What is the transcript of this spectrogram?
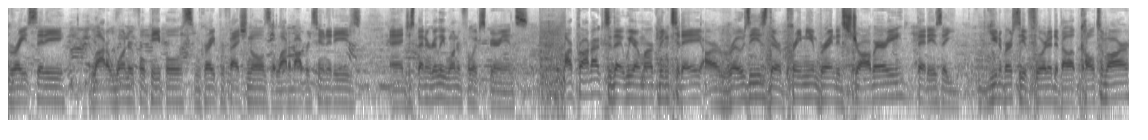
Great city, a lot of wonderful people, some great professionals, a lot of opportunities, and just been a really wonderful experience. Our product that we are marketing today are Rosie's. They're a premium branded strawberry that is a University of Florida developed cultivar,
